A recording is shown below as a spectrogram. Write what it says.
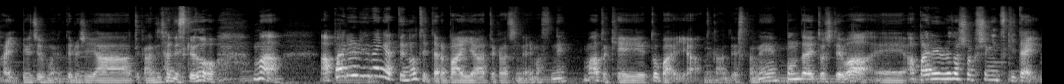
はい、YouTube もやってるし、あーって感じなんですけど、まあ、アパレルで何やってんのって言ったらバイヤーって形になりますね。まあ、あと経営とバイヤーって感じですかね。問題としては、えーアパレルの職種に就きたい。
